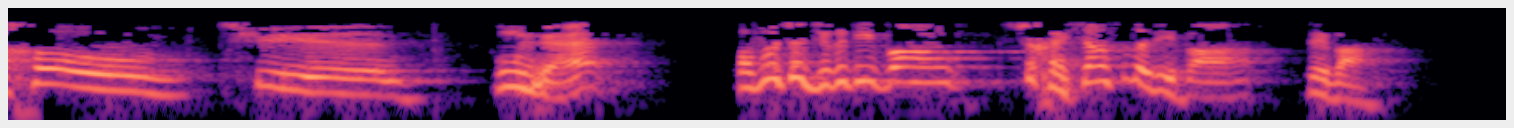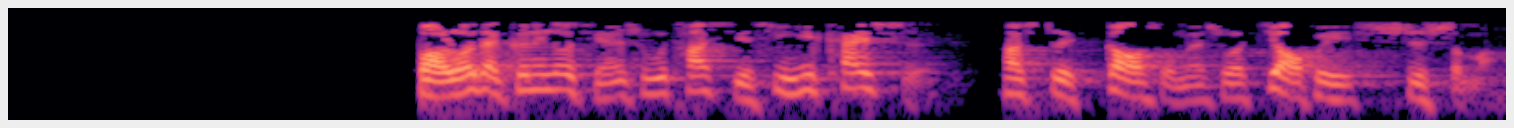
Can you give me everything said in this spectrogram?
后去公园。仿佛这几个地方是很相似的地方，对吧？保罗在哥林多前书，他写信一开始，他是告诉我们说教会是什么？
